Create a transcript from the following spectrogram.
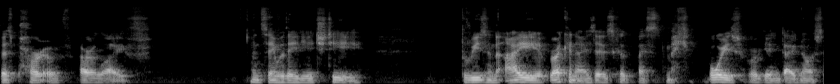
this part of our life. And same with ADHD. The reason I recognize it is because my, my boys were getting diagnosed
